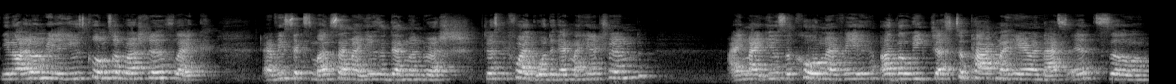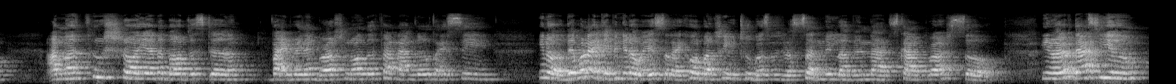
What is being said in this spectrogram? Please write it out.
you know, I don't really use combs or brushes. Like Every six months I might use a Denman brush just before I go to get my hair trimmed. I might use a comb every other week just to part my hair and that's it. So I'm not too sure yet about just the vibrating brush and all the fun angles I see, you know, they were like giving it away. So like a whole bunch of YouTubers were just suddenly loving that scalp brush. So, you know, if that's you,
